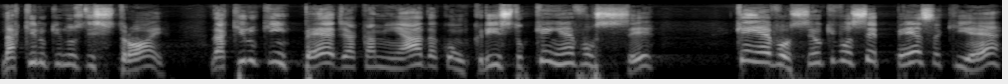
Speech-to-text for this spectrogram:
daquilo que nos destrói, daquilo que impede a caminhada com Cristo. Quem é você? Quem é você? O que você pensa que é?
